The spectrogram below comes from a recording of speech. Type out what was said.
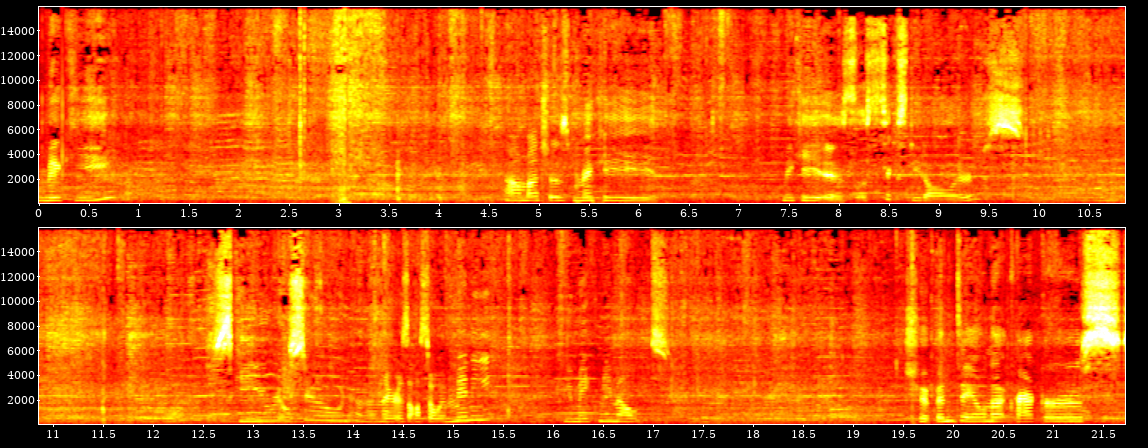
Mickey. How much is Mickey? Mickey is $60. ski you real soon. And then there is also a mini, You make me melt. Chip and Dale nutcrackers.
